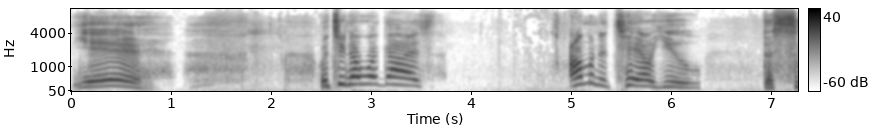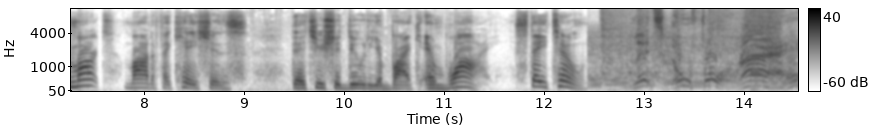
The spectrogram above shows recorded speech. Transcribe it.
yeah. But you know what, guys? I'm going to tell you the smart modifications that you should do to your bike and why. Stay tuned. Let's go for a ride.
